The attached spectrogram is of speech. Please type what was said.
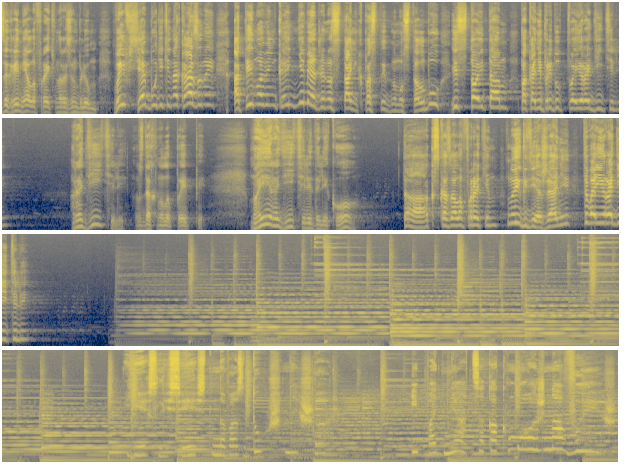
загремела Фрекин Розенблюм. «Вы все будете наказаны, а ты, новенькая, немедленно стань к постыдному столбу и стой там, пока не придут твои родители». «Родители», — вздохнула Пеппи, — «мои родители далеко». «Так», — сказала Фрекин, — «ну и где же они, твои родители?» Если сесть на воздушный шар И подняться как можно выше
